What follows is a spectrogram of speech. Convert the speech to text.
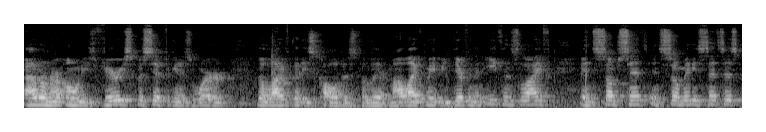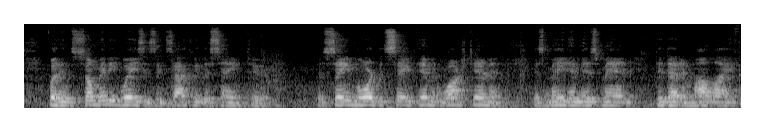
out on our own. He's very specific in His Word, the life that He's called us to live. My life may be different than Ethan's life in some sense, in so many senses, but in so many ways, it's exactly the same too. The same Lord that saved him and washed him and has made him his man did that in my life.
